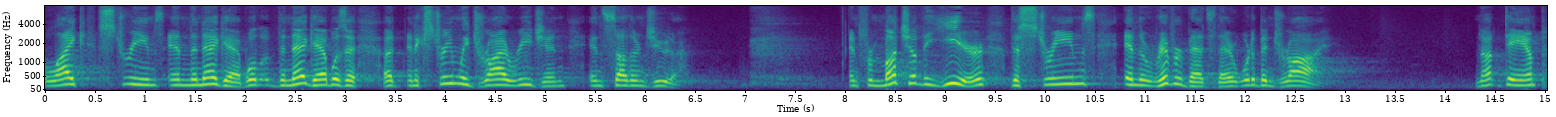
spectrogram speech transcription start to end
like streams in the Negeb. Well, the Negeb was a, a, an extremely dry region in southern Judah. And for much of the year, the streams and the riverbeds there would have been dry. Not damp,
